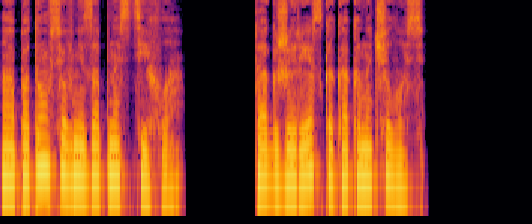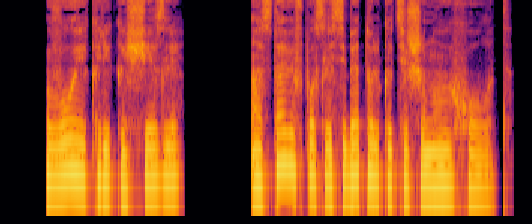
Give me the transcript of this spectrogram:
А потом все внезапно стихло. Так же резко, как и началось. Вой и крик исчезли, оставив после себя только тишину и холод.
